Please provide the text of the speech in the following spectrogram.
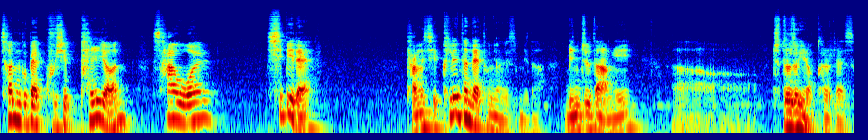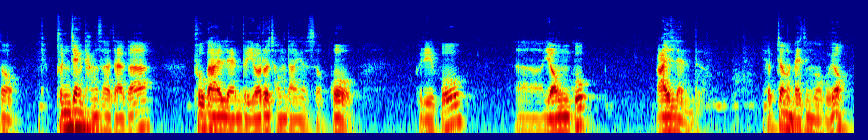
1998년 4월 10일에 당시 클린턴 대통령이었습니다. 민주당이 어, 주도적인 역할을 해서 분쟁 당사자가 북아일랜드 여러 정당이었었고 그리고 어, 영국 아일랜드 협정을 맺은 거고요.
